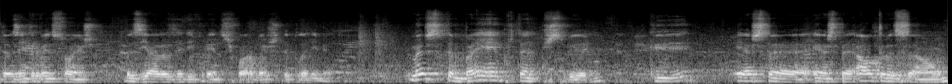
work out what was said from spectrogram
das intervenções baseadas em diferentes formas de planeamento. Mas também é importante perceber que esta, esta alteração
